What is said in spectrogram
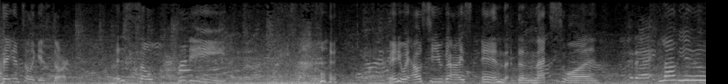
stay until it gets dark. It is so pretty. anyway, I'll see you guys in the next one. Today? Love you.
